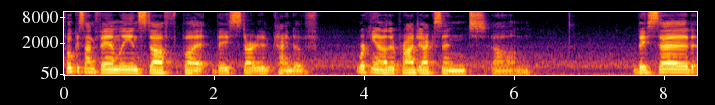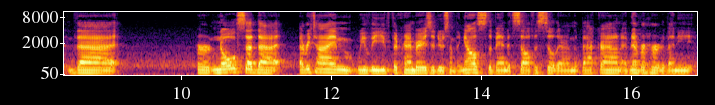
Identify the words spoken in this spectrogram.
focus on family and stuff, but they started kind of working on other projects and um, they said that, or Noel said that every time we leave the Cranberries to do something else, the band itself is still there in the background. I've never heard of any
